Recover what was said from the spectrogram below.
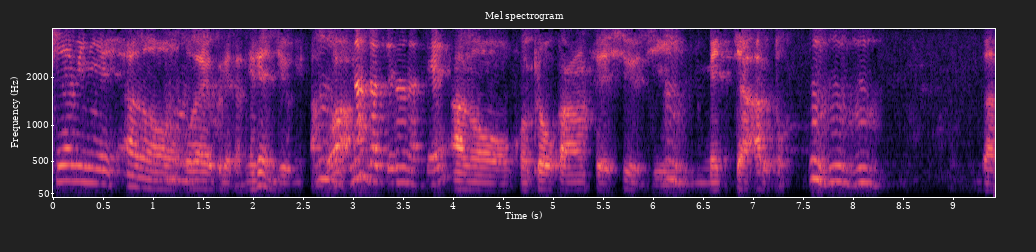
ちなみにあの、うん。お題をくれた2012ぁ。うん、さん。は、なんだって、なんだって？あのこの共感性周知、うめっちゃあると。うんうんうん。だ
